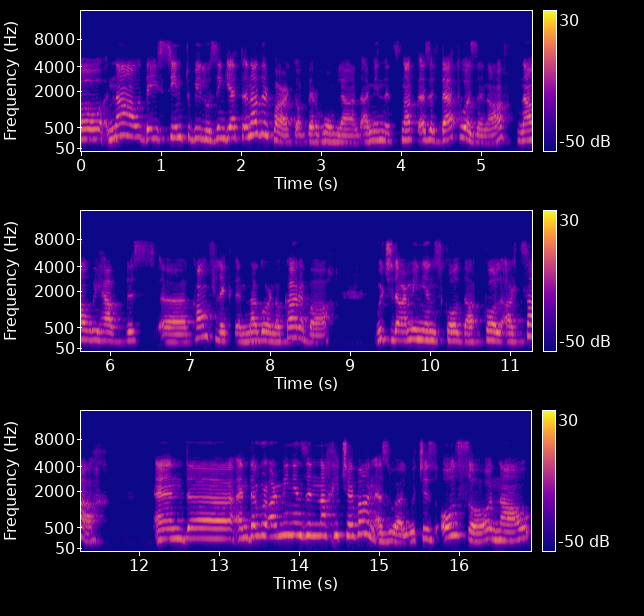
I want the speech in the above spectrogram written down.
so now they seem to be losing yet another part of their homeland. I mean, it's not as if that was enough. Now we have this uh, conflict in Nagorno Karabakh, which the Armenians call, call Artsakh. And, uh, and there were Armenians in Nakhichevan as well, which is also now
